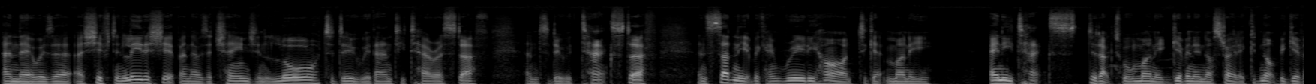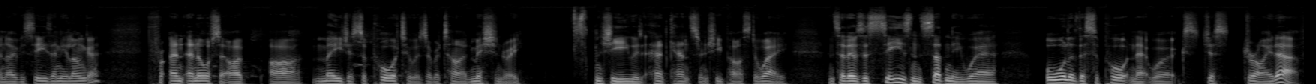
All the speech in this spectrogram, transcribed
And there was a, a, shift in leadership, and there was a change in law to do with anti terror stuff and to do with tax stuff. And suddenly it became really hard to get money, any tax deductible money given in Australia could not be given overseas any longer. And, and also, our, our major supporter was a retired missionary, and she was, had cancer and she passed away. And so there was a season suddenly where all of the support networks just dried up.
